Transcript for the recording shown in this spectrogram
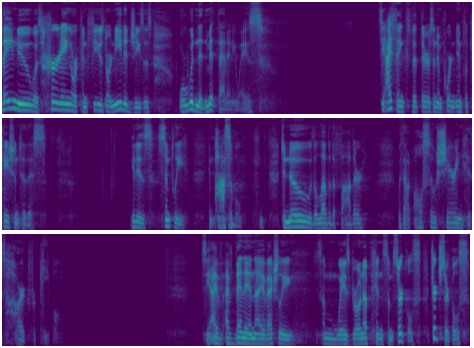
they knew was hurting or confused or needed Jesus or wouldn't admit that, anyways. See, I think that there's an important implication to this. It is simply impossible to know the love of the Father without also sharing his heart for people. See, I've, I've been in, I have actually, some ways, grown up in some circles, church circles,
